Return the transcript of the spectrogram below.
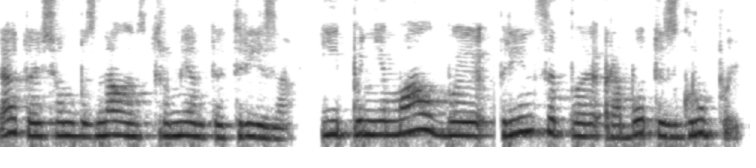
да, то есть он бы знал инструменты ТРИЗа и понимал бы принципы работы с группой,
